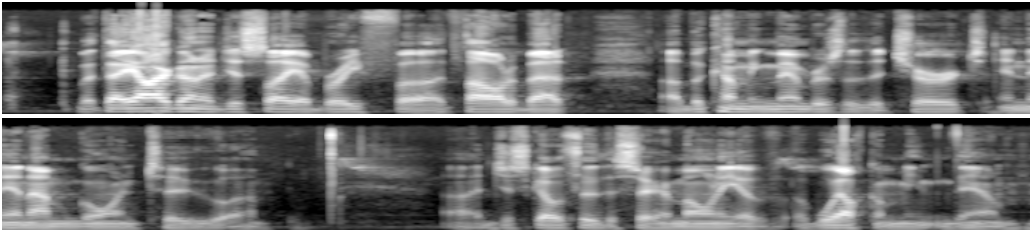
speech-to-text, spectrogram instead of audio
but they are going to just say a brief uh, thought about uh, becoming members of the church, and then I'm going to uh, uh, just go through the ceremony of, of welcoming them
